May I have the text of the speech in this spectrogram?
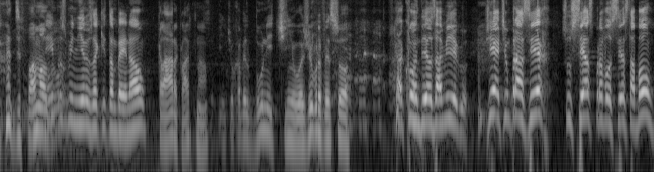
de forma Nem alguma. pros meninos aqui também, não. Claro, claro que não. Pintou o cabelo bonitinho hoje, viu, professor? Fica com Deus, amigo. Gente, um prazer. Sucesso pra vocês, tá bom?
